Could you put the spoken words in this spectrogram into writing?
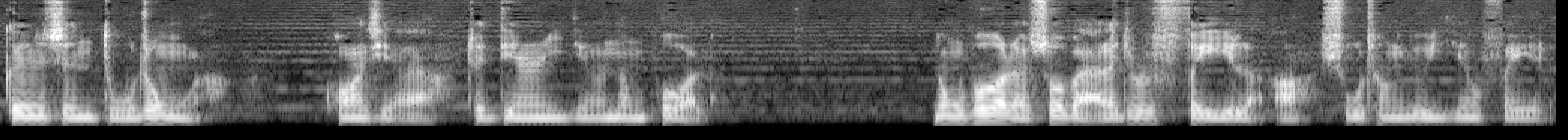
根深毒重啊。况且啊，这钉已经弄破了，弄破了，说白了就是飞了啊，俗称就已经飞了。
